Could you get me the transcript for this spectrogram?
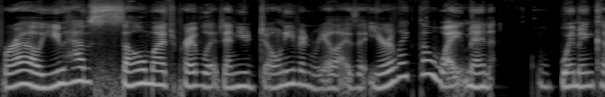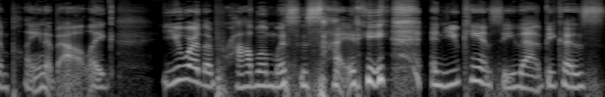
bro, you have so much privilege and you don't even realize it. You're like the white men women complain about. Like, you are the problem with society, and you can't see that because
